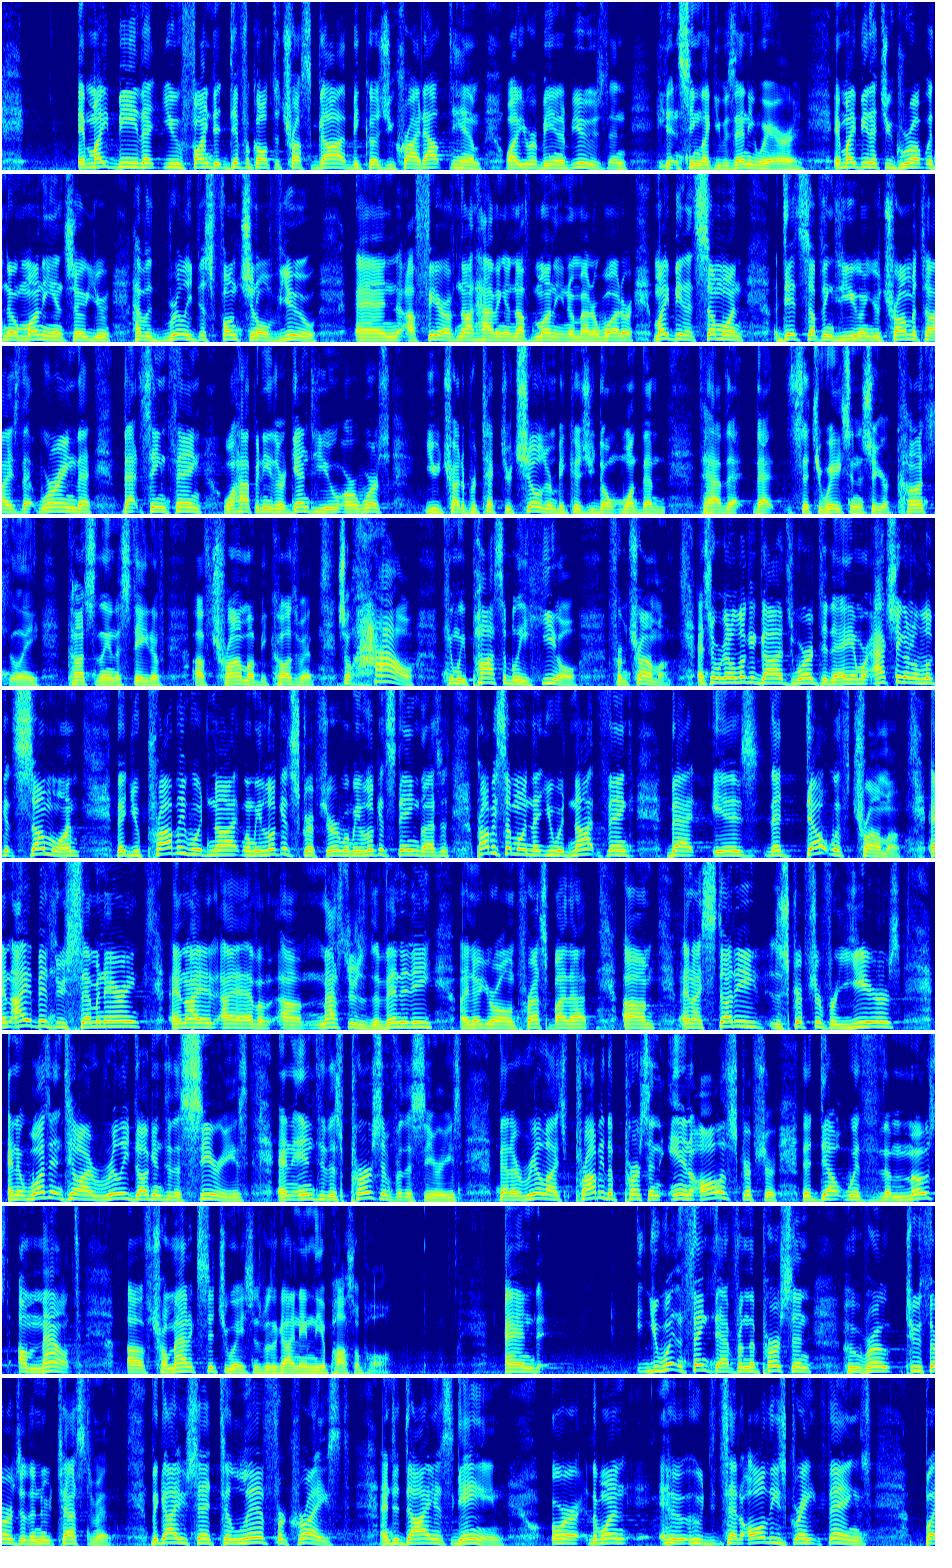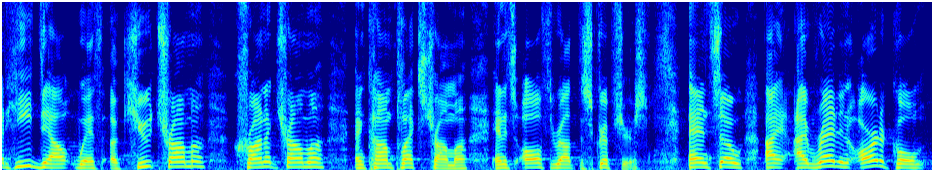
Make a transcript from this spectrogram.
it might be that you find it difficult to trust God because you cried out to Him while you were being abused and He didn't seem like He was anywhere. It might be that you grew up with no money and so you have a really dysfunctional view and a fear of not having enough money no matter what. Or it might be that someone did something to you and you're traumatized that worrying that that same thing will happen either again to you or worse, you try to protect your children because you don't want them to have that, that situation. And so you're constantly, constantly in a state of, of trauma because of it. So, how can we possibly heal from trauma? And so, we're going to look at God's word today, and we're actually going to look at someone that you probably would not, when we look at scripture, when we look at stained glasses, probably someone that you would not think that is, that dealt with trauma. And I had been through seminary, and I, I have a, a master's of divinity. I know you're all impressed by that. Um, and I studied the scripture for years. And it wasn't until I really dug into the series and into this person for the series that I realized probably the person in all of Scripture that dealt with the most amount of traumatic situations was a guy named the Apostle Paul. And you wouldn't think that from the person who wrote two thirds of the New Testament, the guy who said to live for Christ and to die is gain, or the one who, who said all these great things, but he dealt with acute trauma, chronic trauma, and complex trauma, and it's all throughout the scriptures. And so I, I read an article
